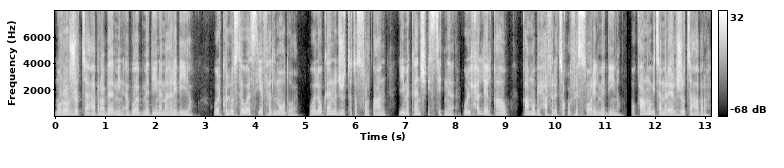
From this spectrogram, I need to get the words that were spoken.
مرور جثة عبر باب من أبواب مدينة مغربية. والكل سواسية في هذا الموضوع. ولو كانت جثة السلطان لما كانش استثناء. والحل لقاو قاموا بحفر ثقب في سور المدينة. وقاموا بتمرير الجثة عبره.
